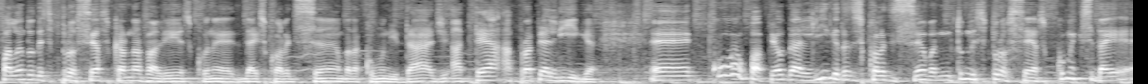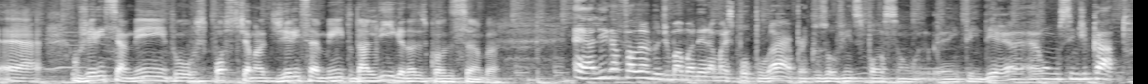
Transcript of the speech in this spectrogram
falando desse processo carnavalesco, né, da escola de samba, da comunidade, até a própria liga. é, qual é o papel da liga das escolas de samba em todo esse processo? Como é que se dá é, o gerenciamento, ou se posso chamar de gerenciamento da liga das escolas de samba? É, a Liga falando de uma maneira mais popular, para que os ouvintes possam é, entender, é, é um sindicato.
